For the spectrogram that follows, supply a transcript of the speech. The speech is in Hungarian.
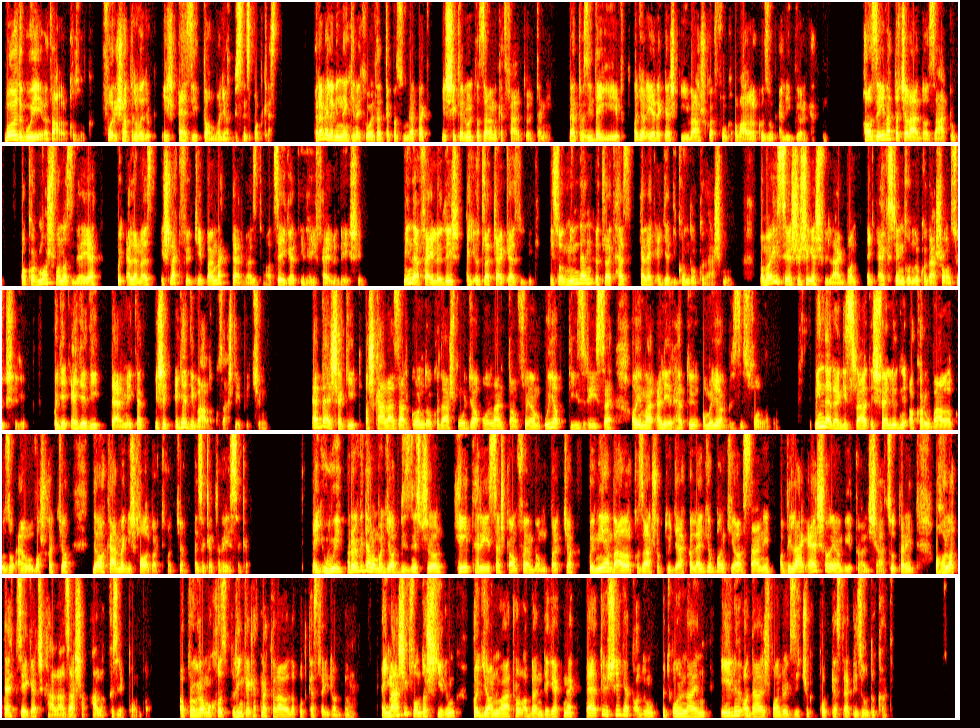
Boldog új évet vállalkozók! Foris Attila vagyok, és ez itt a Magyar Business Podcast. Remélem mindenkinek jól tettek az ünnepek, és sikerült az elemeket feltölteni, mert az idei év nagyon érdekes kihívásokat fog a vállalkozók elég görgetni. Ha az évet a családdal zártuk, akkor most van az ideje, hogy elemezd és legfőképpen megtervezd a céged idei fejlődését. Minden fejlődés egy ötlettel kezdődik, viszont minden ötlethez kell egy egyedi gondolkodásmód. A mai szélsőséges világban egy extrém gondolkodásra van szükségünk hogy egy egyedi terméket és egy egyedi vállalkozást építsünk. Ebben segít a skálázár gondolkodásmódja online tanfolyam újabb tíz része, ami már elérhető a Magyar Business honlapon. Minden regisztrált és fejlődni akaró vállalkozó elolvashatja, de akár meg is hallgathatja ezeket a részeket. Egy új, röviden a magyar bizniszről 7 részes tanfolyam bemutatja, hogy milyen vállalkozások tudják a legjobban kihasználni a világ első olyan virtuális játszóterét, ahol a te céged skálázása áll a középpontban. A programokhoz linkeket megtalálod a podcast leíratban. Egy másik fontos hírünk, hogy januártól a vendégeknek lehetőséget adunk, hogy online, élő adásban rögzítsük a podcast epizódokat.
